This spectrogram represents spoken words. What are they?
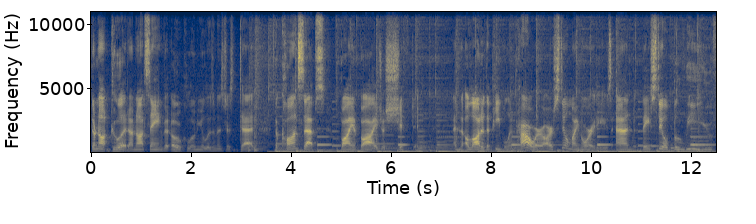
they're not good. I'm not saying that oh colonialism is just dead. The concepts by and by just shifted. And a lot of the people in power are still minorities, and they still believe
